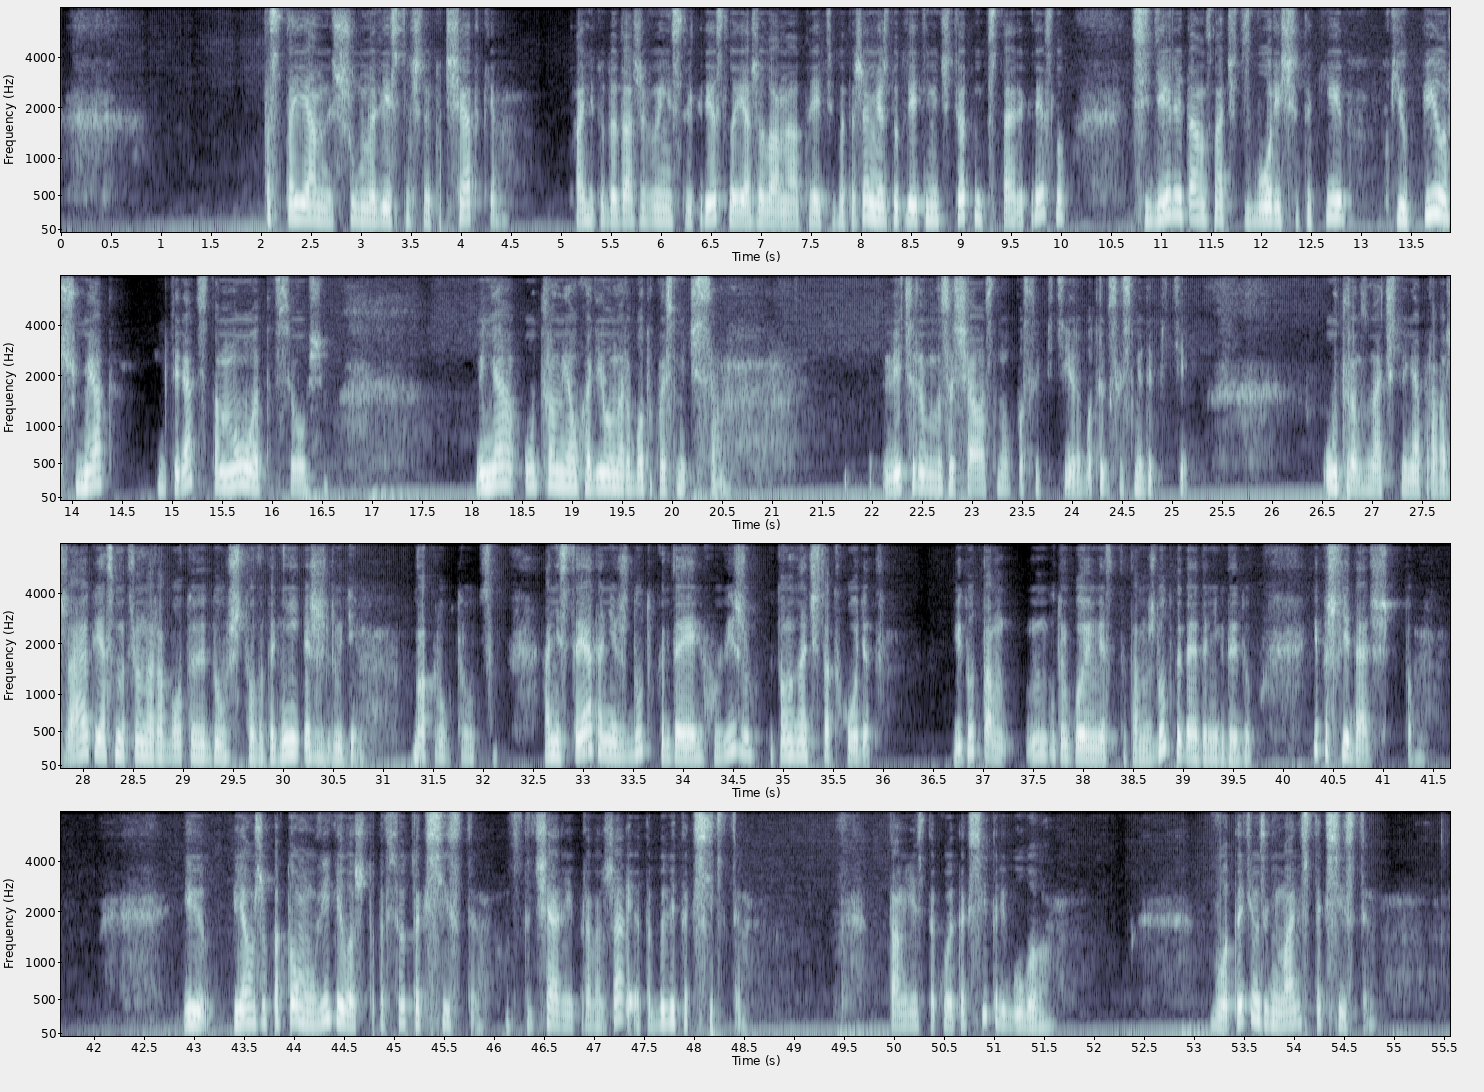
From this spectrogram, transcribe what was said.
Постоянный шум на лестничной площадке. Они туда даже вынесли кресло. Я жила на третьем этаже. Между третьим и четвертым поставили кресло. Сидели там, значит, сборище такие. Пьют пиво, шумят. Матерятся там. Ну, это все, в общем. Меня утром я уходила на работу к 8 часам. Вечером возвращалась, ну, после пяти. Работали с 8 до 5. Утром, значит, меня провожают, я смотрю на работу, иду, что вот одни и те же люди вокруг трутся. Они стоят, они ждут, когда я их увижу, потом, значит, отходят. Идут там, ну, другое место, там ждут, когда я до них дойду, и пошли дальше потом. И я уже потом увидела, что это все таксисты. Вот встречали и провожали, это были таксисты. Там есть такое такси Трегубово. Вот этим занимались таксисты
